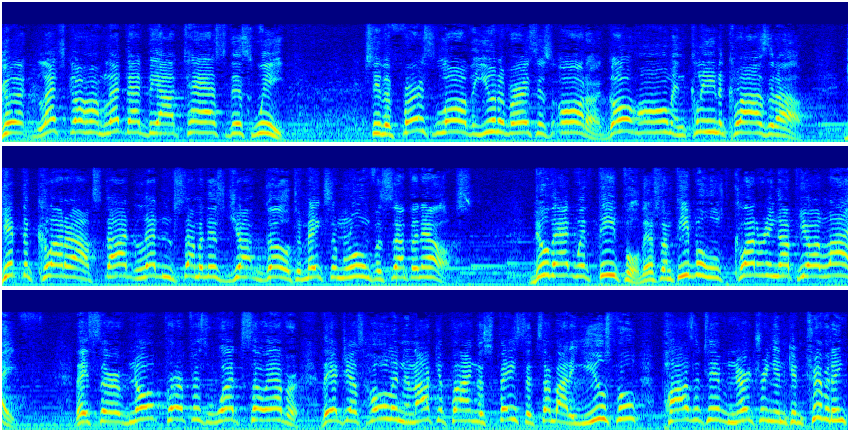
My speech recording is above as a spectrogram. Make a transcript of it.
Good. Let's go home. Let that be our task this week. See, the first law of the universe is order. Go home and clean the closet out. Get the clutter out. Start letting some of this junk go to make some room for something else. Do that with people. There's some people who's cluttering up your life. They serve no purpose whatsoever. They're just holding and occupying a space that somebody useful, positive, nurturing, and contributing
